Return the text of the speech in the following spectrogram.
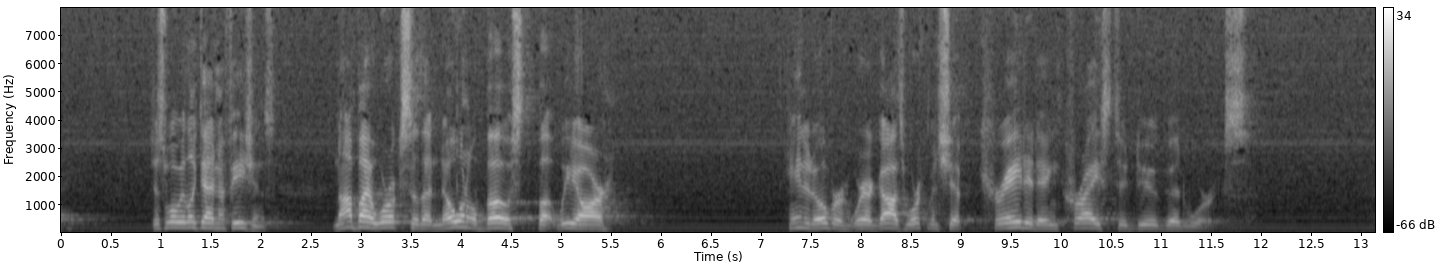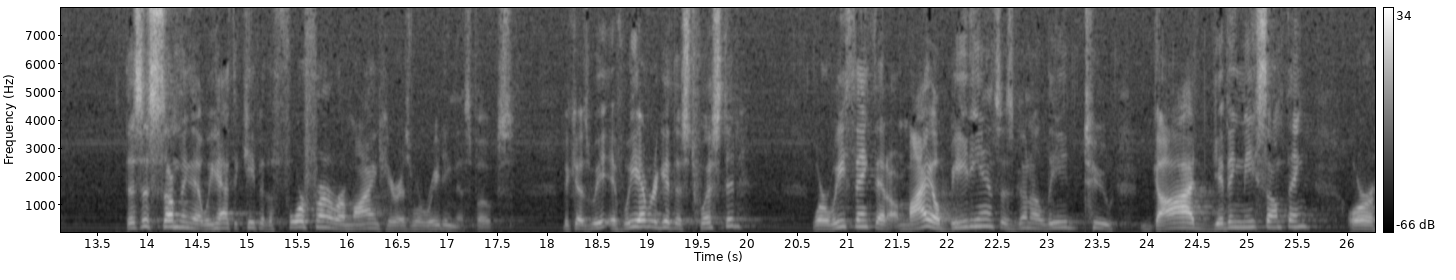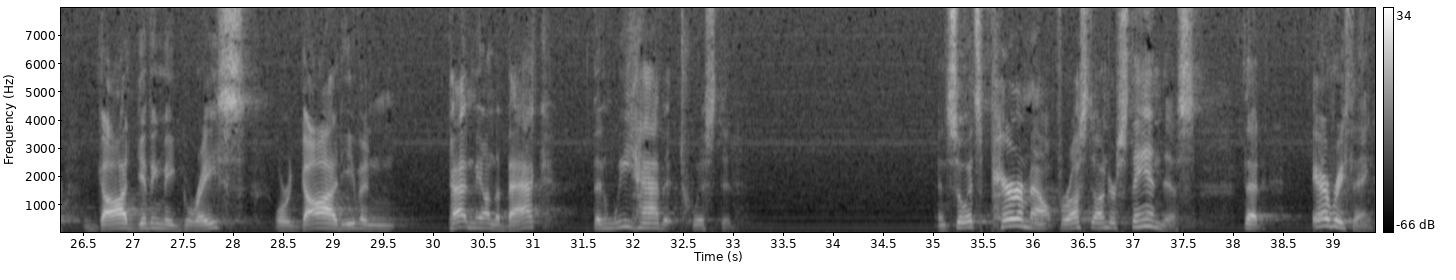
Just what we looked at in Ephesians. Not by works so that no one will boast, but we are handed over where God's workmanship created in Christ to do good works. This is something that we have to keep at the forefront of our mind here as we're reading this, folks. Because we, if we ever get this twisted, where we think that my obedience is going to lead to God giving me something, or God giving me grace, or God even patting me on the back, then we have it twisted. And so it's paramount for us to understand this that everything,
